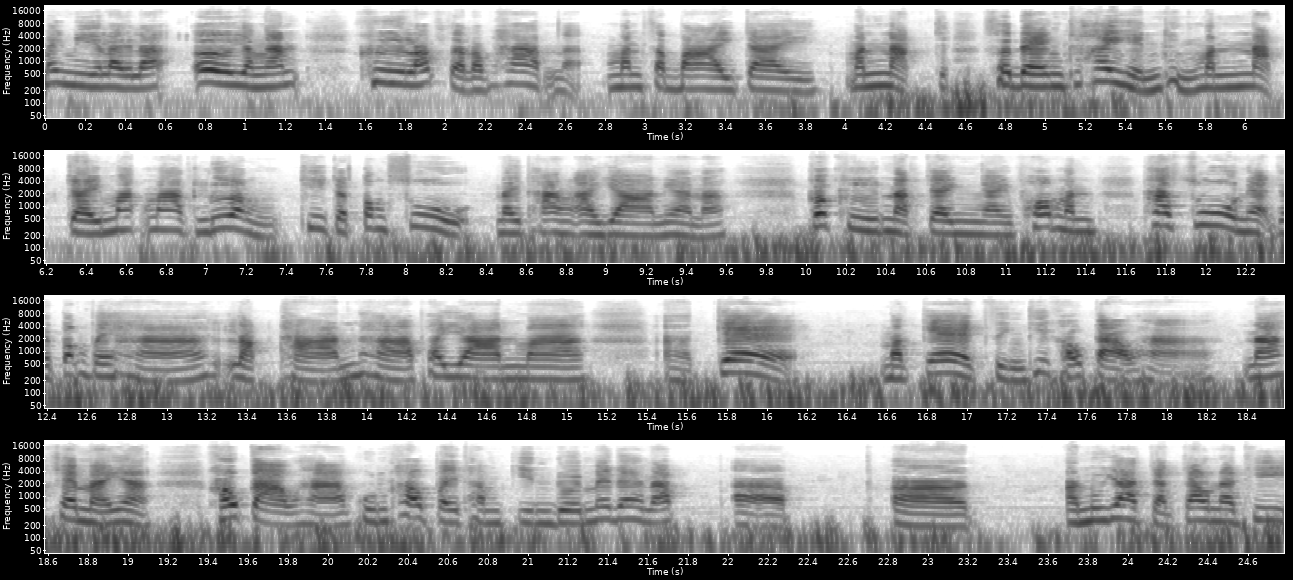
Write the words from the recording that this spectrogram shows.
ไม่มีอะไรละ เออ อย่างนั้นคือรับสารภาพน่ะ มันสบายใจ มันหนักแสดงให้เห็นถึงมันหนักใจมากๆเรื่องที่จะต้องสู้ในทางอาญาเนี่ยนะ ก็คือหนักใจยังไง เพราะมันถ้าสู้เนี่ยจะต้องไปหาหลักฐานหาพยานมาแก้ มาแก้สิ่งที่เขากล่าวหานะ ใช่ไหมอะเขากล่าวหาคุณเข้าไปทำกินโดยไม่ได้รับอ่าอ่าอนุญาตจากเจ้าหน้าที่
